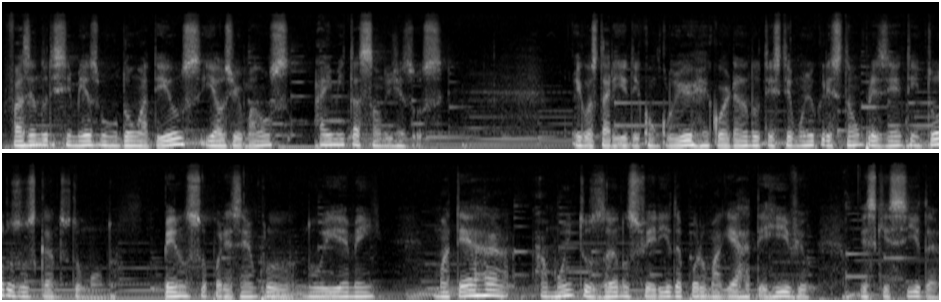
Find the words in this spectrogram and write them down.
fazendo de si mesmo um dom a Deus e aos irmãos a imitação de Jesus. E gostaria de concluir recordando o testemunho cristão presente em todos os cantos do mundo. Penso, por exemplo, no Iêmen, uma terra há muitos anos ferida por uma guerra terrível, esquecida,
